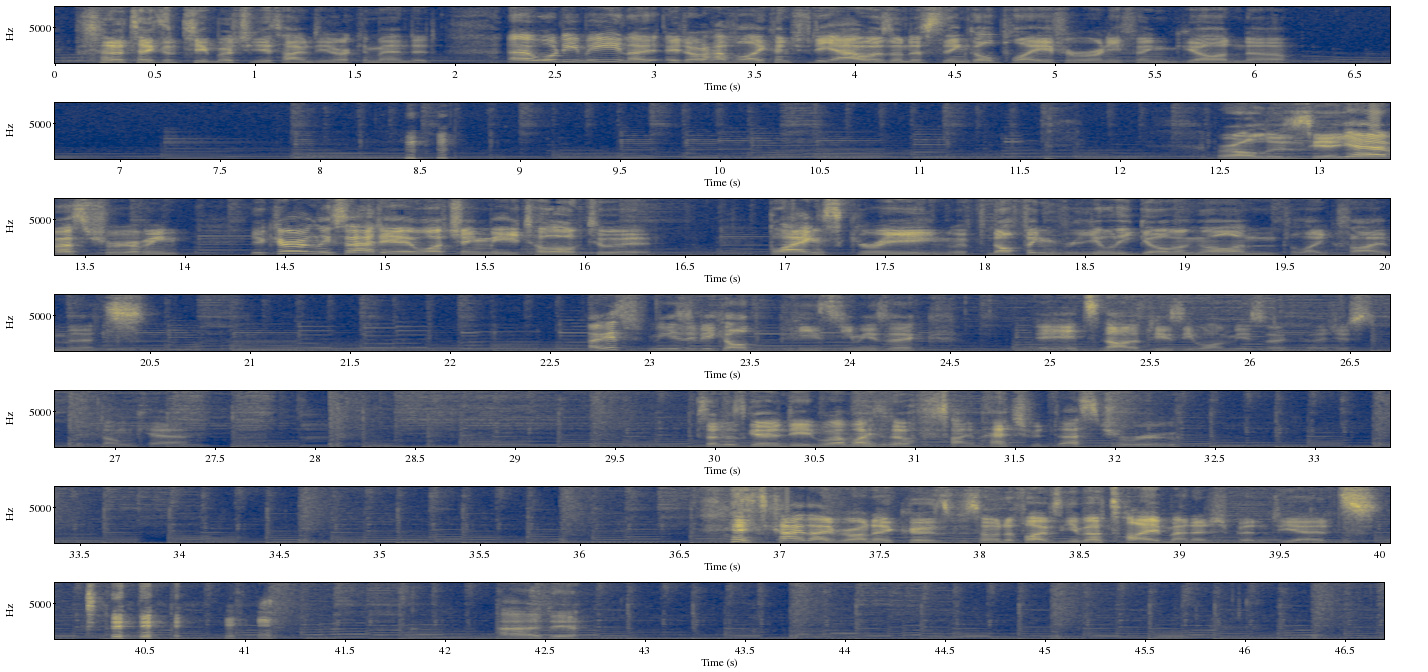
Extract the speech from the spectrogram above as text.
But it takes up too much of your time to be recommended. Uh, what do you mean? I, I don't have like 150 hours on a single playthrough or anything. God, no. We're all losers here. Yeah, that's true. I mean, you're currently sat here watching me talk to it blank screen with nothing really going on for like five minutes. I guess music be called PvZ music. It's not a PvZ1 music, I just don't care. Sounds good indeed. What am I going to time management? That's true. it's kind of ironic because Persona 5 is about time management, yet. ah dear.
